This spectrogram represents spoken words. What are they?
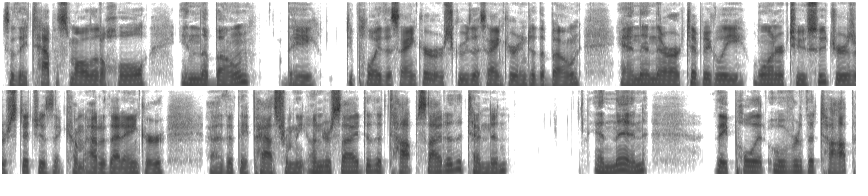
So they tap a small little hole in the bone. They deploy this anchor or screw this anchor into the bone. And then there are typically one or two sutures or stitches that come out of that anchor uh, that they pass from the underside to the top side of the tendon. And then they pull it over the top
